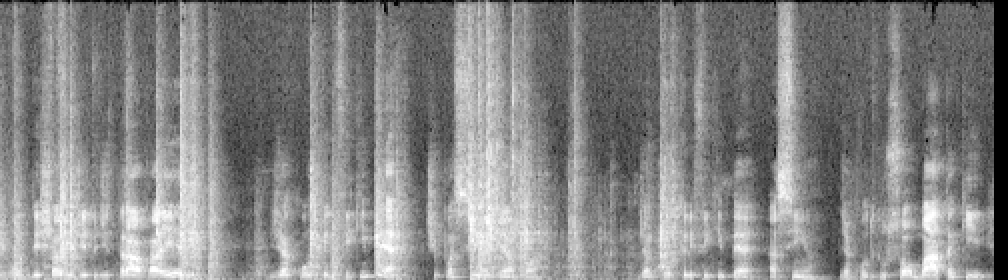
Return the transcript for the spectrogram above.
Eu vou deixar o jeito de travar ele de acordo que ele fique em pé. Tipo assim, um exemplo, ó. De acordo que ele fique em pé. Assim, ó. De acordo que o sol bata aqui.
